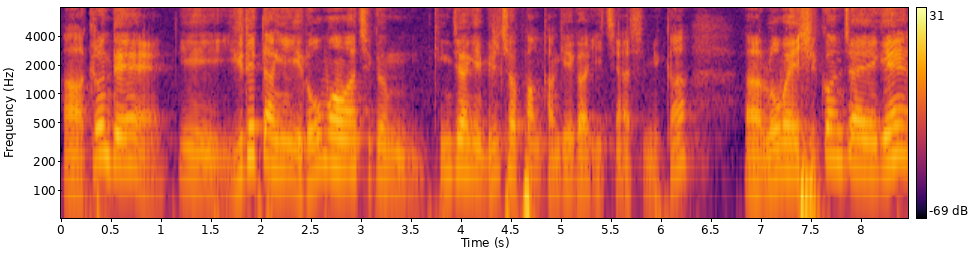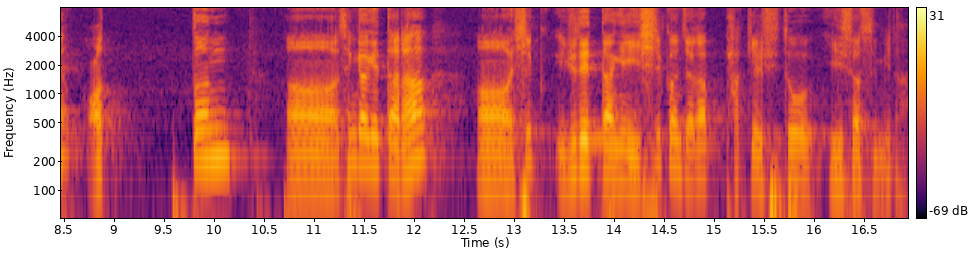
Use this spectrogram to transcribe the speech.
아, 그런데 이 유대 땅이 로마와 지금 굉장히 밀접한 관계가 있지 않습니까? 아, 로마의 실권자에게 어떤 어, 생각에 따라 어, 실, 유대 땅의 이 실권자가 바뀔 수도 있었습니다.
